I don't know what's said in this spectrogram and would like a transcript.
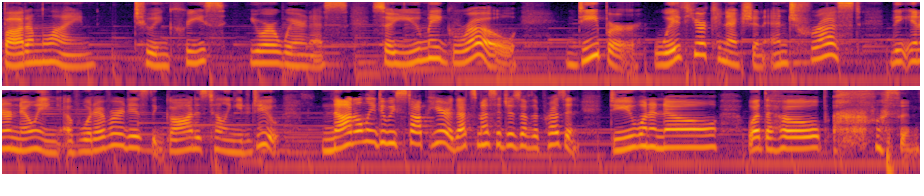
bottom line to increase your awareness so you may grow deeper with your connection and trust the inner knowing of whatever it is that God is telling you to do. Not only do we stop here, that's messages of the present. Do you want to know what the hope? Listen,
